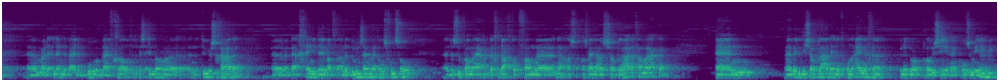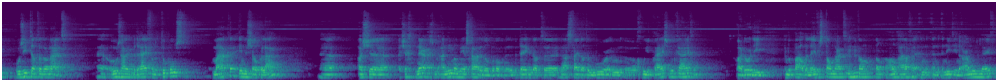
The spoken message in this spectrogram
maar de ellende bij de boeren blijft groot. Er is enorme natuurschade. We hebben eigenlijk geen idee wat we aan het doen zijn met ons voedsel. Dus toen kwam eigenlijk de gedachte op van, nou, als, als wij nou chocolade gaan maken en wij willen die chocolade in het oneindige kunnen doorproduceren en consumeren. Mhm. Hoe ziet dat er dan uit? Eh, hoe zou je het bedrijf van de toekomst maken in de chocola? Eh, als, je, als je nergens aan niemand meer schade wil berokkenen. Dat betekent dat eh, naast het feit dat een boer een, een goede prijs moet krijgen, waardoor die een bepaalde levensstandaard Mhm. kan, kan handhaven en, en, en niet in armoede leeft,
